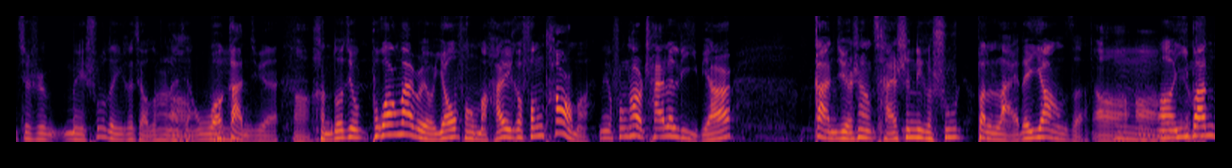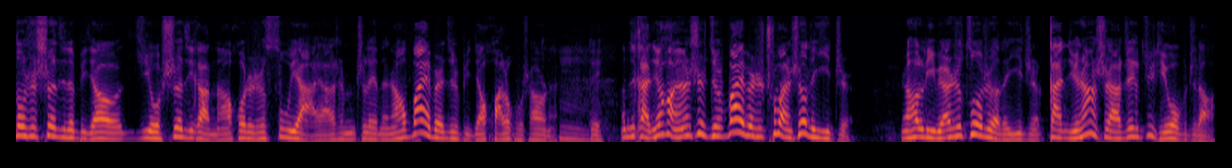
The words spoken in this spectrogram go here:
就是美术的一个角度上来哦讲，我嗯感觉啊。很多就不光外边有腰封嘛，还有一个封套嘛，那个封套拆了里边。感觉上才是那个书本来的样子嗯。哦哦啊，一般都是设计的比较有设计感呐，或者是素雅呀什么之类的，然后外边就是比较花里胡哨的，嗯，对。啊就感觉好像是就是外边是出版社的意志，然后里边是作者的意志，感觉上是啊，这个具体我不知道。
